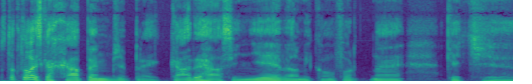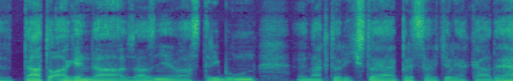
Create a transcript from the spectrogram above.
z tohto hľadiska chápem, že pre KDH asi nie je veľmi komfortné keď e, táto agenda zaznieva z tribún, e, na ktorých stoja aj predstavitelia KDH,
